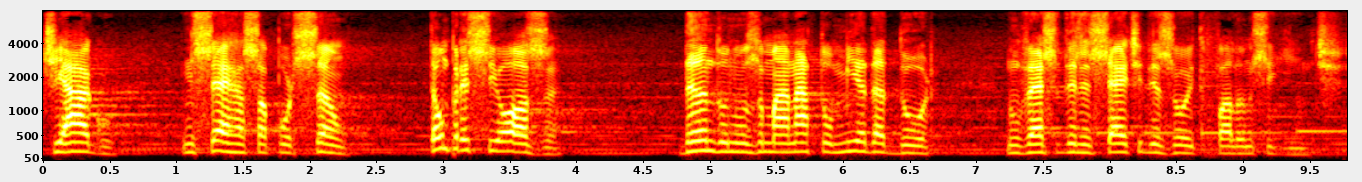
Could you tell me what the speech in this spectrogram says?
Tiago encerra essa porção tão preciosa dando-nos uma anatomia da dor, no verso 17 e 18, falando o seguinte:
